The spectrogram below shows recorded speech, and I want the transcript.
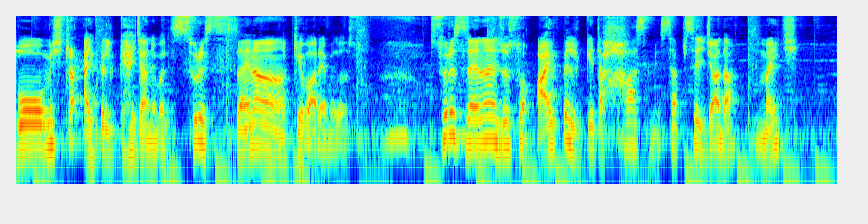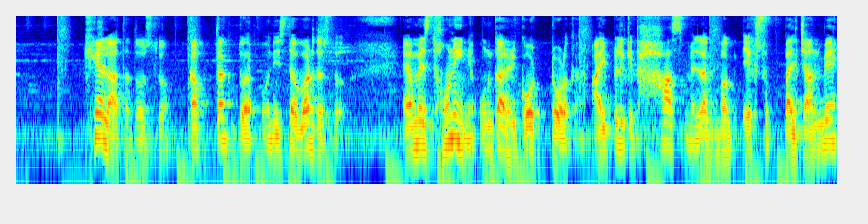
वो मिस्टर आईपीएल कहे जाने वाले सुरेश रैना के बारे में दोस्तों। सुरेश रैना ने दोस्तों, आईपीएल के इतिहास में सबसे ज़्यादा मैच खेला था दोस्तों, कब तक? दो हज़ार उन्नीस तक। वर्ष दोस्तों एम एस धोनी ने उनका रिकॉर्ड तोड़कर आईपीएल के इतिहास में लगभग एक सौ पंचानवे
